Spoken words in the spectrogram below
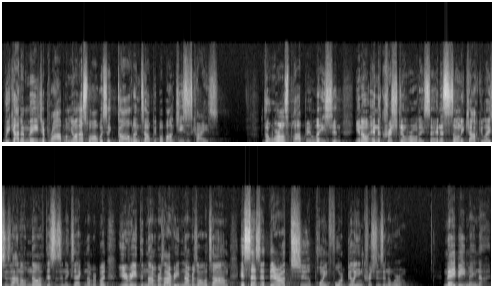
we got a major problem, y'all. That's why I always say, go and tell people about Jesus Christ. The world's population, you know, in the Christian world, they say, and this is only calculations. I don't know if this is an exact number, but you read the numbers, I read numbers all the time. It says that there are 2.4 billion Christians in the world. Maybe, may not.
